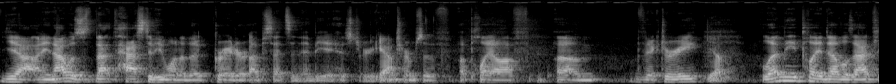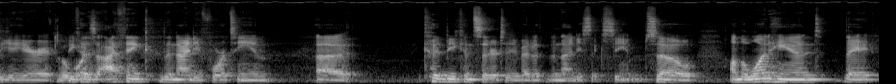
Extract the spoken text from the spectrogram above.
Yeah, I mean that was that has to be one of the greater upsets in NBA history Yeah. in terms of a playoff um, victory. Yep. Let me play devil's advocate here Oh, boy. because I think the '94 team uh, could be considered to be better than the '96 team. So on the one hand, they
